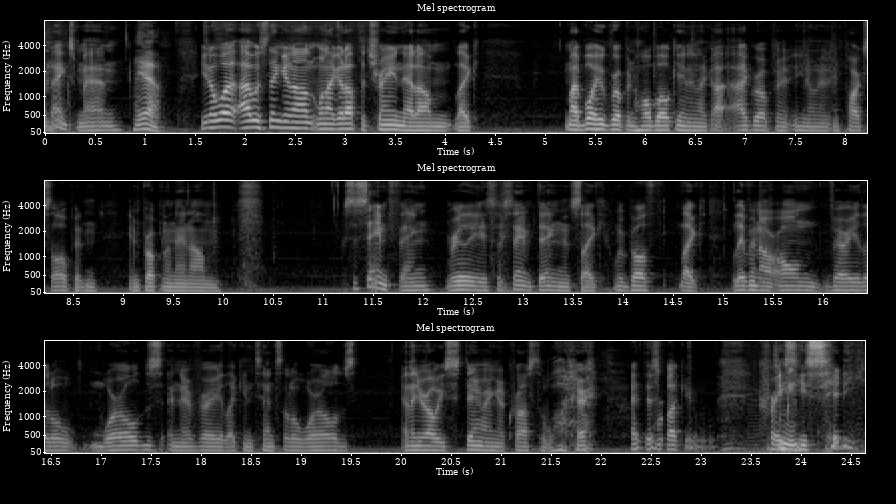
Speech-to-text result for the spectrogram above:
thanks, man. Yeah. You know what? I was thinking on when I got off the train that um like my boy who grew up in Hoboken and like I, I grew up in you know in, Park Slope and in Brooklyn and um it's the same thing really it's the same thing it's like we're both like live in our own very little worlds and they're very like intense little worlds and then you're always staring across the water at this fucking crazy city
